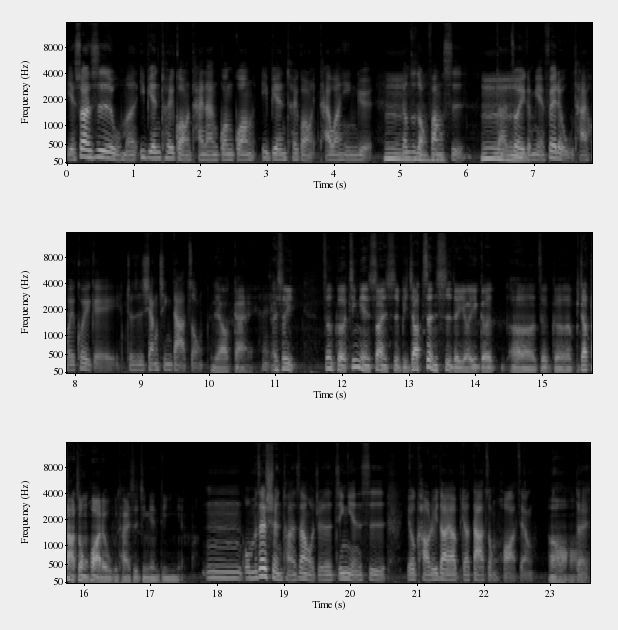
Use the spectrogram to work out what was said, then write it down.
也算是我们一边推广台南观光，一边推广台湾音乐，嗯，用这种方式，嗯，对，做一个免费的舞台回馈给就是乡亲大众。了解，哎、欸，所以这个今年算是比较正式的，有一个呃，这个比较大众化的舞台，是今年第一年嘛。嗯，我们在选团上，我觉得今年是有考虑到要比较大众化这样。哦，对，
